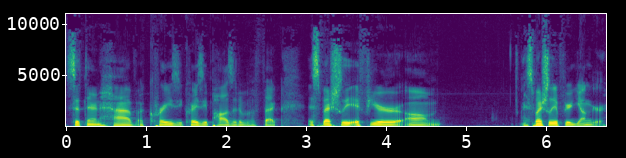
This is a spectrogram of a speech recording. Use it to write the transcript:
sit there and have a crazy, crazy positive effect, especially if you're, um, especially if you're younger.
